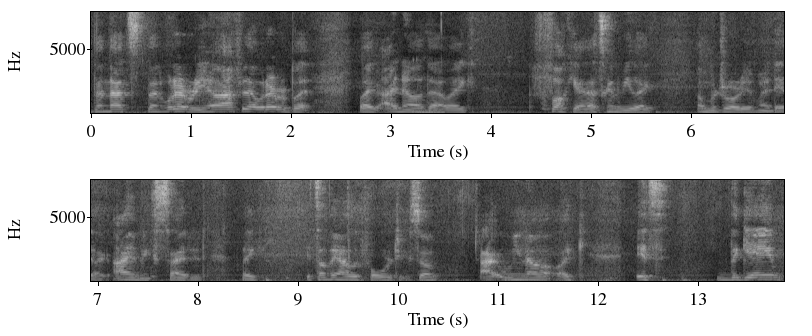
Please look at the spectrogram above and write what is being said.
Then that's then whatever you know. After that, whatever. But like I know Mm-hmm. that like, fuck yeah, that's gonna be like a majority of my day. Like I am excited. Like it's something I look forward to. So I we know like it's the game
